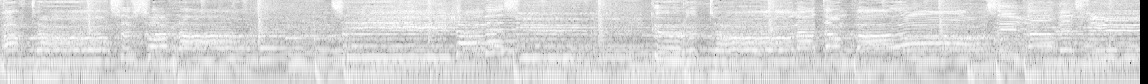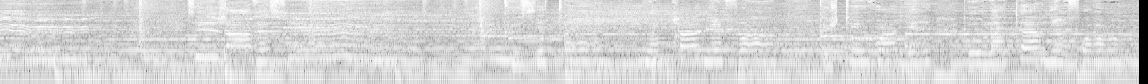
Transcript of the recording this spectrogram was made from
Partant ce soir-là, si j'avais su que le temps n'attend pas, oh, si j'avais su, si j'avais su que c'était la première fois que je te voyais pour la dernière fois.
